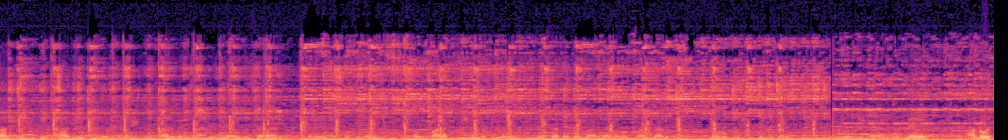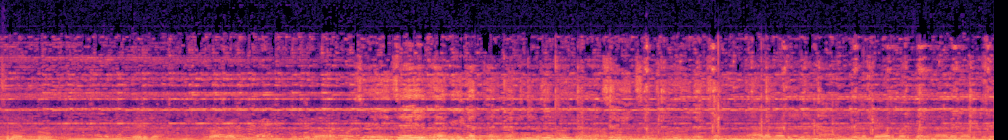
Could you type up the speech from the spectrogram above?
ಆಗಬಾರ್ದು ಆ ರೀತಿ ಮಾಡಬೇಕು ಅಂತೇಳಿ ಅವರು ಸಹ ಸಲಹೆಯನ್ನು ಕೊಟ್ಟಿದ್ದಾರೆ. ಅವರು ಭಾಳ ಖುಷಿ ಪಟ್ಟಿದ್ದಾರೆ. ಇನ್ನೂ ಸಹ ನೆನೆ ಮಾಡಿದಾಗ ಅವ್ರು ಮಾತನಾಡೋದು ಅವರು ಖುಷಿ ಪಟ್ಟಿದ್ದಾರೆ. ಒಳ್ಳೆಯ ಆಲೋಚನೆ ಎಂದು ಹೇಳಿದ್ದಾರೆ. ಸೊ ಹಾಗಾಗಿ ಮುಂದಿನ ನಾಳೆ ನಾಡಿದ್ದೆ ಎಲ್ಲ ತಯಾರು ಮಾಡ್ತಾರೆ. ನಾಳೆ ನಾಡಿದ್ದೆ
